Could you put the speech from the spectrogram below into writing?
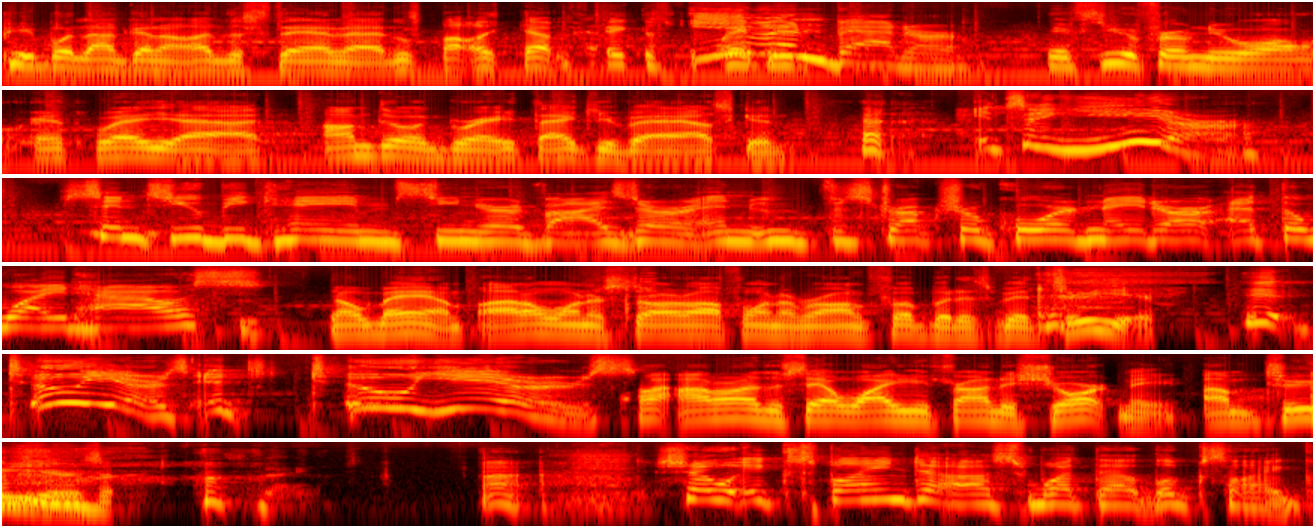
people are not going to understand that. Even better. If you're from New Orleans, where you at? I'm doing great. Thank you for asking. it's a year since you became senior advisor and infrastructure coordinator at the White House. No, ma'am. I don't want to start off on the wrong foot, but it's been two years. two years. It's two years. I, I don't understand why you're trying to short me. I'm two years. Uh, so explain to us what that looks like.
